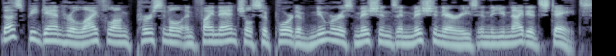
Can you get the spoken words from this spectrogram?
Thus began her lifelong personal and financial support of numerous missions and missionaries in the United States.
